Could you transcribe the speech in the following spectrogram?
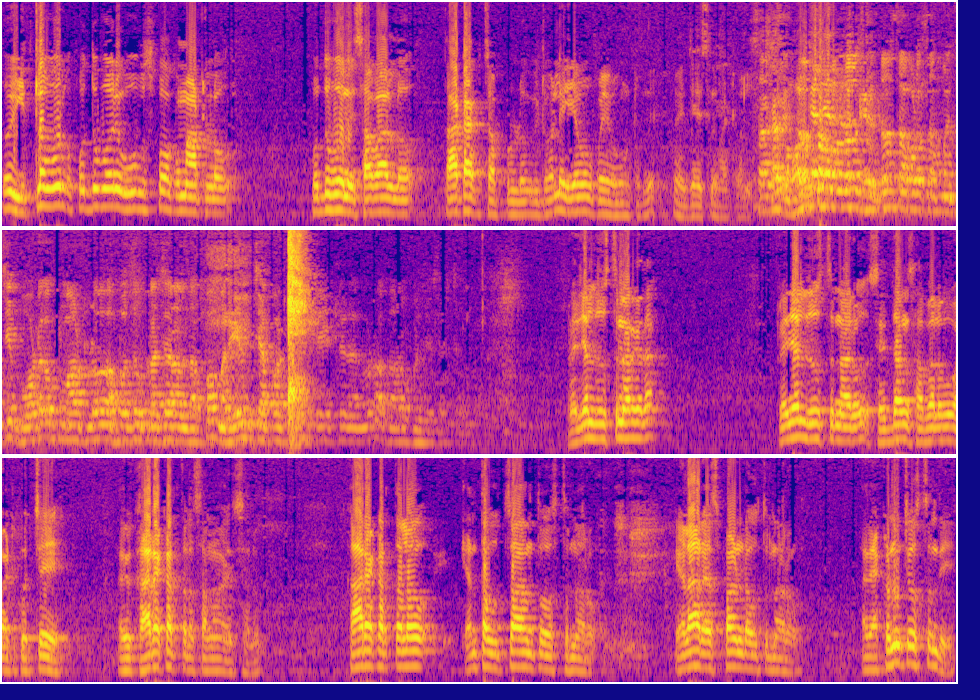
నువ్వు ఇట్లా ఊరికి పొద్దుపోని ఊపిసిపోక మాటలు పొద్దుపోని సవాళ్ళు తాటాకు చప్పుళ్ళు వీటి వల్ల ఏం ఉపయోగం ఉంటుంది? నేను చేసిన వాటి వల్ల. సభలకు సంబంధించి బోటకపు మాటలు అబద్ధ ప్రచారాలు తప్ప మరి ఏమి చెప్పట్లేదు చేయట్లేదని కూడా ఒక ఆరోపణ చేశారు ప్రజలు చూస్తున్నారు కదా. ప్రజలు చూస్తున్నారు సిద్ధం సభలు వాటికి వచ్చే అవి కార్యకర్తల సమావేశాలు. కార్యకర్తలు ఎంత ఉత్సాహంతో వస్తున్నారో ఎలా రెస్పాండ్ అవుతున్నారో అది ఎక్కడి నుంచి వస్తుంది?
